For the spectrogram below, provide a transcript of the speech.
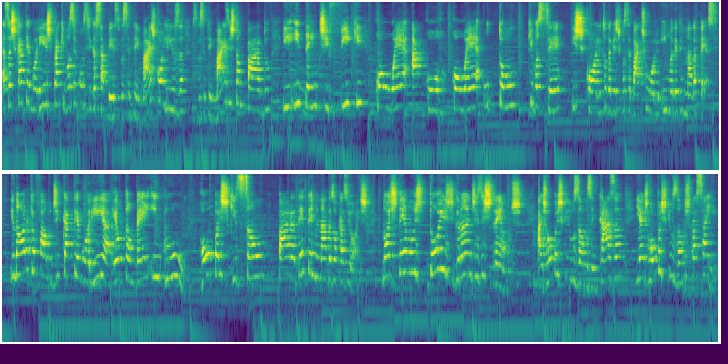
essas categorias para que você consiga saber se você tem mais cor lisa, se você tem mais estampado e identifique qual é a cor, qual é o tom que você escolhe toda vez que você bate o olho em uma determinada peça. E na hora que eu falo de categoria, eu também incluo roupas que são para determinadas ocasiões. Nós temos dois grandes extremos as roupas que usamos em casa e as roupas que usamos para sair.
